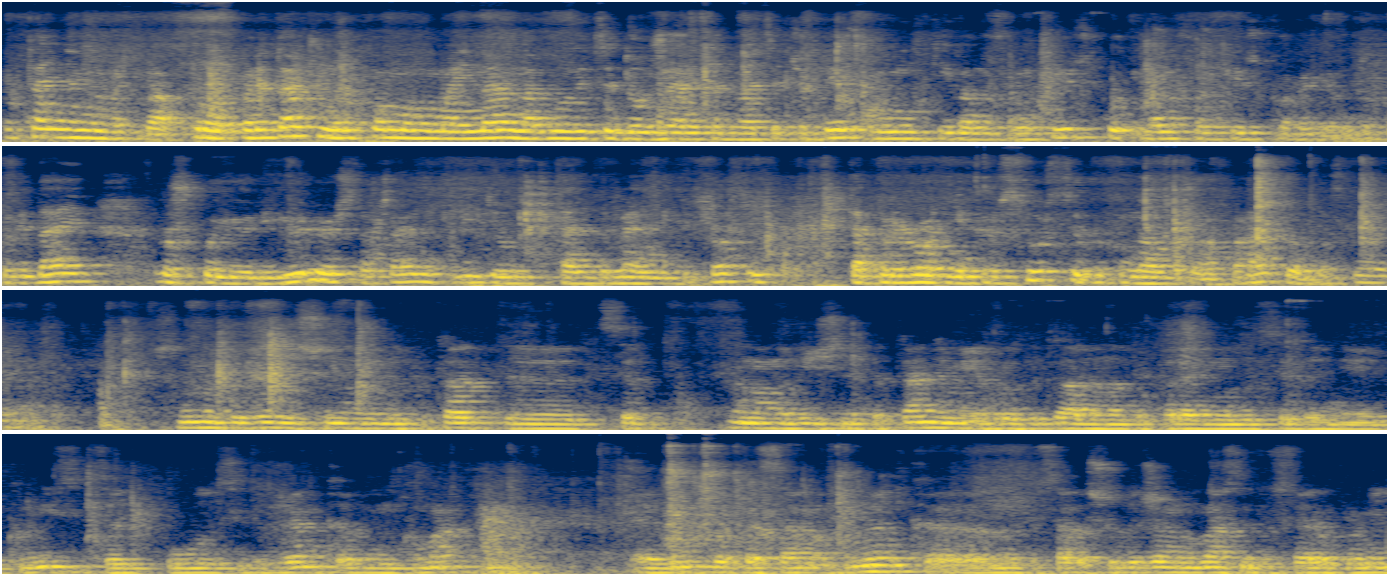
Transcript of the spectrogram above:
Питання номер два. Про передачу нерухомого майна на вулиці Довженка, 21 у місті Івано-Франківську, Івано-Франківського району. Доповідає Рожко Юрій Юрійович, начальник відділу питань земельних відносин та природних ресурсів виконавчого апарату обласної ради. Президія, шановні депутати, це аналогічне питання. Ми його розглядали на попередньому засіданні комісії. Це по вулиці Довженка, воєнкомат. Е, Вийшла та сама помилка. Написали, що державну власнику сферу управління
